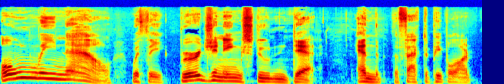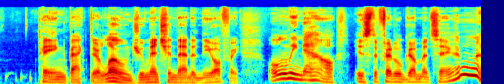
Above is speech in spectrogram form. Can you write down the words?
only now with the burgeoning student debt and the, the fact that people aren't paying back their loans. You mentioned that in the offering. Only now is the federal government saying, hmm,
